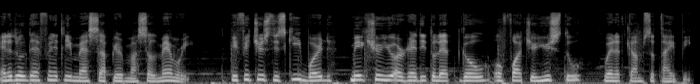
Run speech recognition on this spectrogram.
and it will definitely mess up your muscle memory. If you choose this keyboard, make sure you are ready to let go of what you're used to when it comes to typing.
